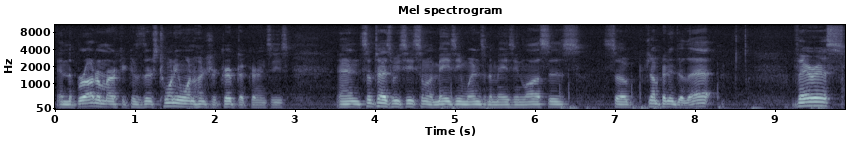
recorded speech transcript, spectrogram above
in the broader market because there's 2,100 cryptocurrencies. And sometimes we see some amazing wins and amazing losses. So jumping into that, Varus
